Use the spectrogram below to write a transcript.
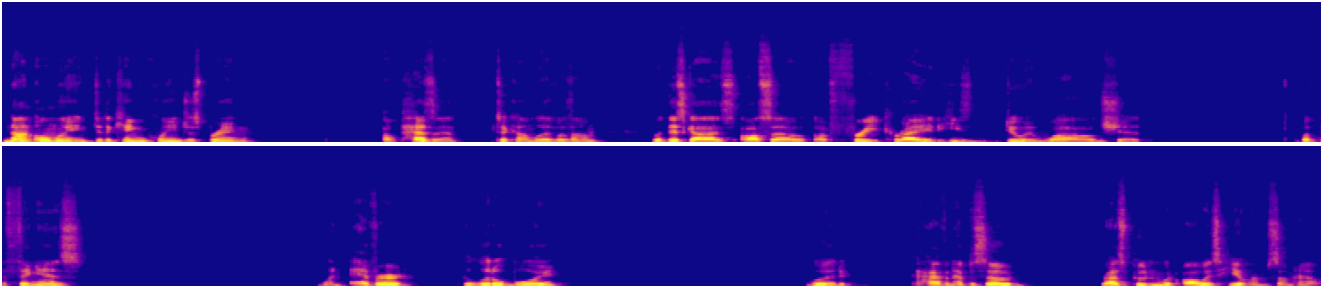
not only did the king and queen just bring a peasant to come live with them, but this guy's also a freak, right? He's doing wild shit. But the thing is, whenever the little boy would have an episode, Rasputin would always heal him somehow.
